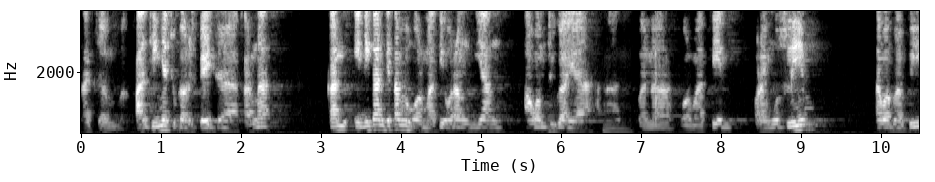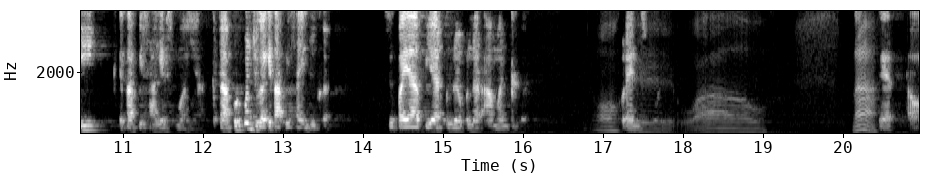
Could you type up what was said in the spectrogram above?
macam. Pancingnya juga harus beda karena kan ini kan kita menghormati orang yang awam juga ya. Hmm. Mana menghormatin orang muslim sama babi kita pisahin semuanya. Dapur pun juga kita pisahin juga supaya biar benar-benar aman juga. Oh, okay. Nah, gitu.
